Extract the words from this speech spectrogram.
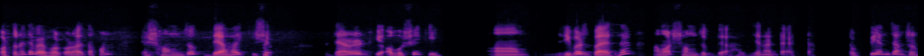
বর্তনীতে ব্যবহার করা হয়, তখন এর সংযোগ দেওয়া হয় কিসে জেনারেট কি? অবশ্যই কি? রিভার্স বায়াসে আমার সংযোগ দেওয়া হয় জেনার ডায়োডটা পিএন জাংশন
